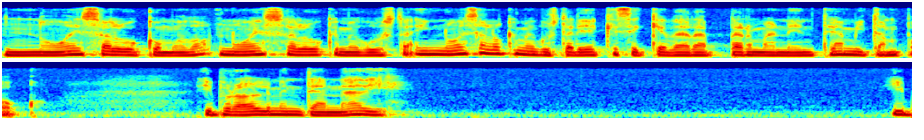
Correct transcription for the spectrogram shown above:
no es algo cómodo, no es algo que me gusta y no es algo que me gustaría que se quedara permanente a mí tampoco. Y probablemente a nadie. Y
